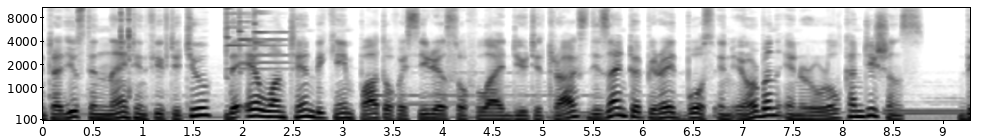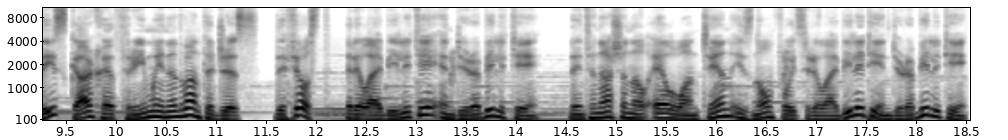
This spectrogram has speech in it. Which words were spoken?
Introduced in 1952, the L110 became part of a series of light-duty trucks designed to operate both in urban and rural conditions. This car had three main advantages. The first, reliability and durability. The International L110 is known for its reliability and durability,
